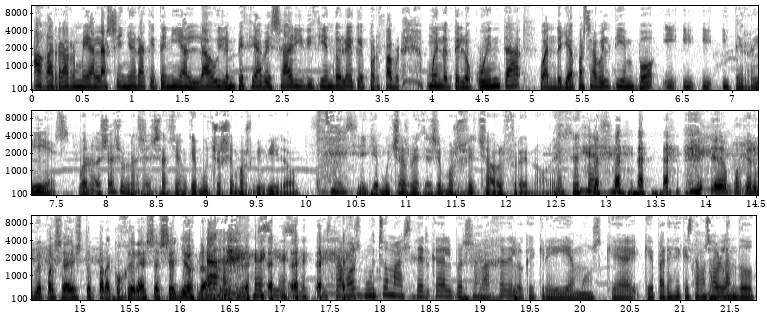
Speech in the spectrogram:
a agarrarme a la señora que tenía al lado y le empecé a besar y diciéndole que por favor, bueno, te lo cuenta cuando ya ha pasado el tiempo y, y- y- y te ríes. Bueno, esa es una sensación que muchos hemos vivido y que muchas veces hemos echado el freno. Digo, ¿Por qué no me pasa esto para coger a esa señora? Sí. Estamos mucho más cerca del personaje de lo que creíamos, que, que parece que estamos hablando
